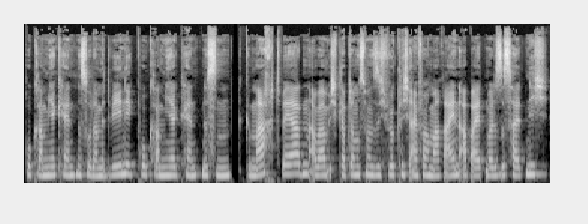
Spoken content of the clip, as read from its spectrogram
Programmierkenntnis oder mit wenig Programmierkenntnissen gemacht werden. Aber ich glaube, da muss man sich wirklich einfach mal reinarbeiten, weil das ist halt nicht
